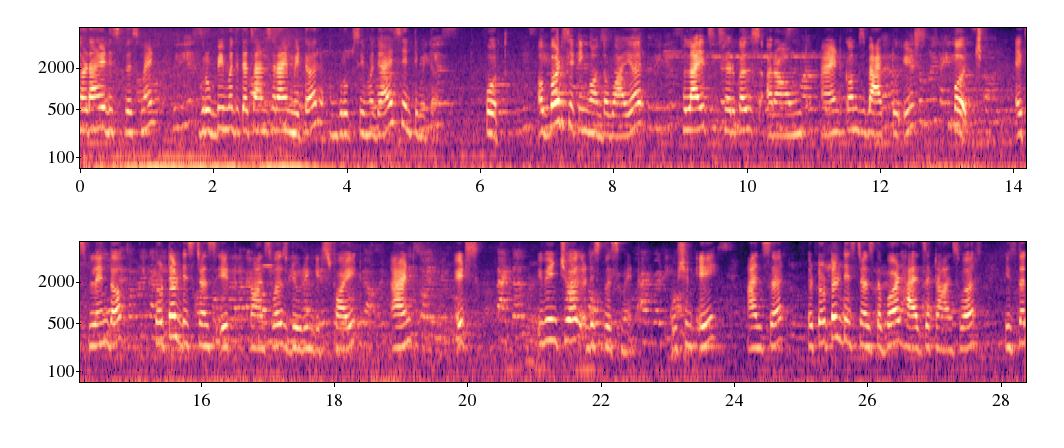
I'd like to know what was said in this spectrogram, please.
थर्ड आहे डिस्प्लेसमेंट ग्रुप बीमध्ये त्याचा आन्सर आहे मीटर ग्रुप सीमध्ये आहे centimetre fourth a bird sitting on the wire flies circles around and comes back to its perch explain the total distance it transfers during its fight and its eventual displacement question a answer the total distance the bird has a transverse is the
